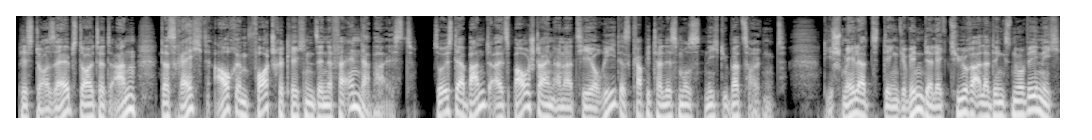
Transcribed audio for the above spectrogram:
Pistor selbst deutet an, dass Recht auch im fortschrittlichen Sinne veränderbar ist. So ist der Band als Baustein einer Theorie des Kapitalismus nicht überzeugend. Die schmälert den Gewinn der Lektüre allerdings nur wenig.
